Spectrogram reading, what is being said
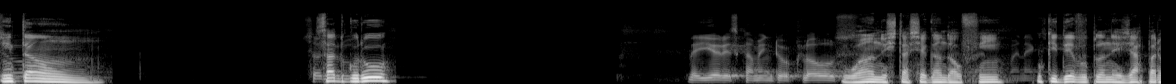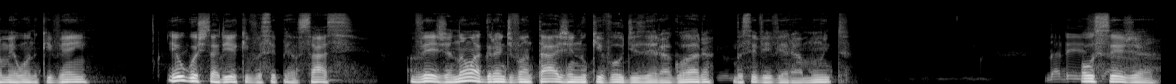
Então, Sadhguru, o ano está chegando ao fim. O que devo planejar para o meu ano que vem? Eu gostaria que você pensasse. Veja, não há grande vantagem no que vou dizer agora, você viverá muito. Ou seja,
